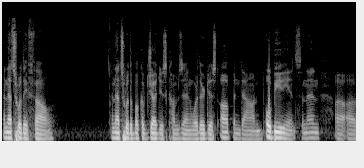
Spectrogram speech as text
And that's where they fell. And that's where the book of Judges comes in, where they're just up and down, obedience, and then uh, uh,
